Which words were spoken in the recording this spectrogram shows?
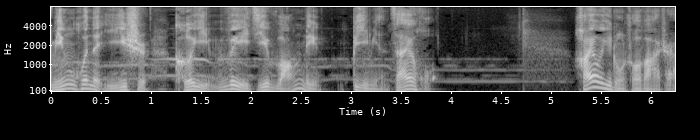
冥婚的仪式可以慰藉亡灵，避免灾祸。还有一种说法是，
